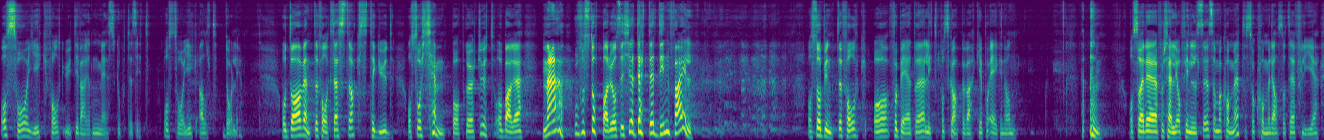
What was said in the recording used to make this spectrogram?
Og så gikk folk ut i verden med skrotet sitt og så gikk alt dårlig. Og Da vendte folk seg straks til Gud og så kjempeopprørt ut og bare Mæ, hvorfor stoppa du oss ikke? Dette er din feil! Og så begynte folk å forbedre litt på skaperverket på egen hånd. Og så er det forskjellige oppfinnelser som har kommet, og så kommer de altså til flyet.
